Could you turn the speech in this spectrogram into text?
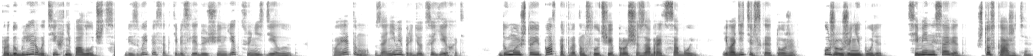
Продублировать их не получится. Без выписок тебе следующую инъекцию не сделают. Поэтому за ними придется ехать. Думаю, что и паспорт в этом случае проще забрать с собой. И водительское тоже. Хуже уже не будет. Семейный совет. Что скажете?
